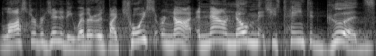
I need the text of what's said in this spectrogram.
lost her virginity, whether it was by choice or not, and now no, she's tainted goods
